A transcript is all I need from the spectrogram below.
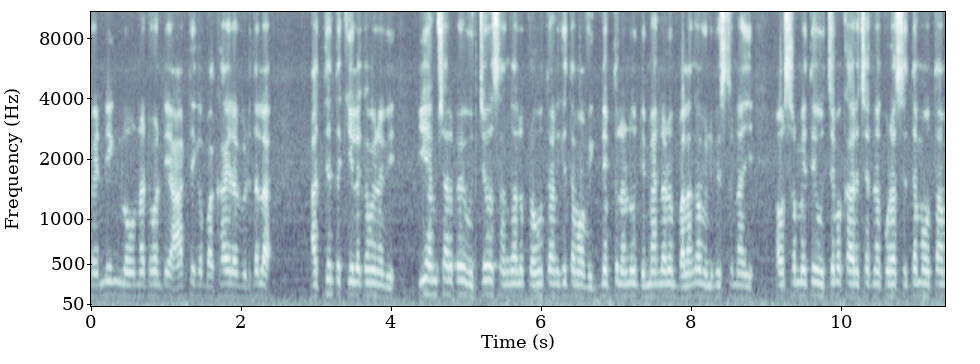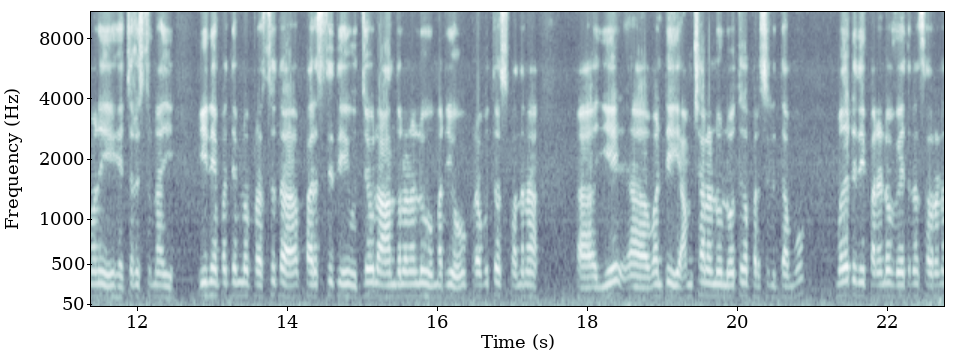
పెండింగ్లో ఉన్నటువంటి ఆర్థిక బకాయిల విడుదల అత్యంత కీలకమైనవి. ఈ అంశాలపై ఉద్యోగ సంఘాలు ప్రభుత్వానికి తమ విజ్ఞప్తులను డిమాండ్లను బలంగా వినిపిస్తున్నాయి. అవసరమైతే ఉద్యమ కార్యాచరణ కూడా సిద్ధమవుతామని హెచ్చరిస్తున్నాయి. ఈ నేపథ్యంలో ప్రస్తుత పరిస్థితి ఉద్యోగుల ఆందోళనలు మరియు ప్రభుత్వ స్పందన ఏ వంటి అంశాలను లోతుగా పరిశీలిద్దాము. మొదటిది పన్నెండవ వేతన సవరణ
